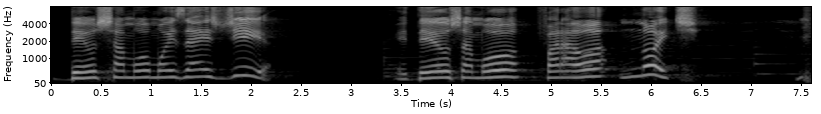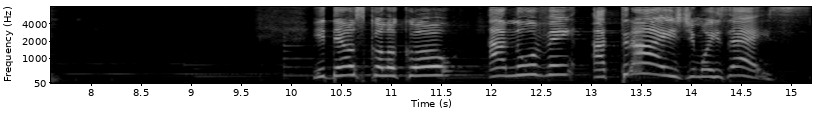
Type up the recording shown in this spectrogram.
Deus chamou Moisés dia. E Deus chamou Faraó noite. E Deus colocou a nuvem atrás de Moisés.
